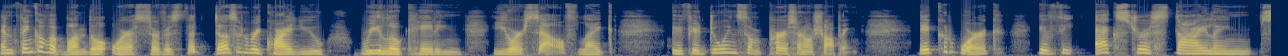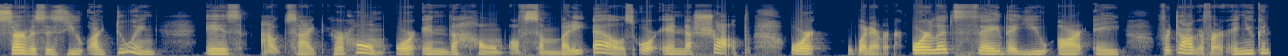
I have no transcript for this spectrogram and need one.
And think of a bundle or a service that doesn't require you relocating yourself. Like if you're doing some personal shopping, it could work if the extra styling services you are doing is outside your home or in the home of somebody else or in a shop or whatever. Or let's say that you are a photographer and you can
